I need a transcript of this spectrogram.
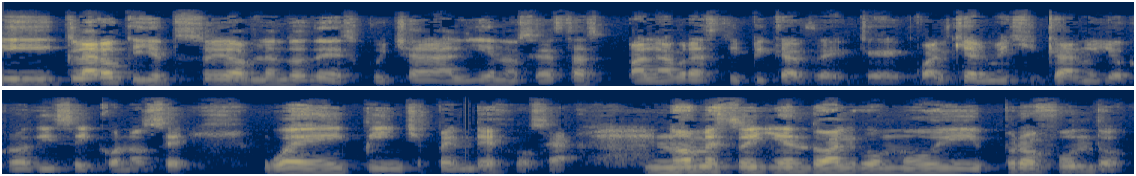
Y claro que yo te estoy hablando de escuchar a alguien, o sea, estas palabras típicas de que cualquier mexicano yo creo dice y conoce, güey, pinche pendejo, o sea, no me estoy yendo a algo muy profundo.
